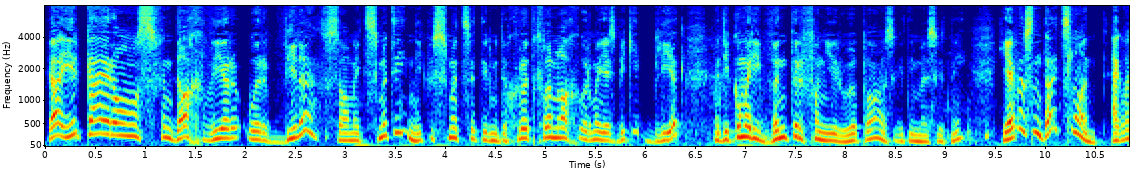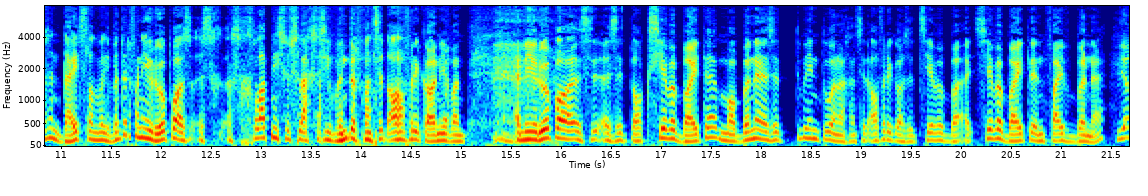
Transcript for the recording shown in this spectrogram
Ja, hier kuier ons vandag weer oor wiele saam met Smitty. Nico Smit sit hier met 'n groot glimlag oor my. Jy's bietjie bleek want jy kom uit die winter van Europa, as ek dit nie mis het nie. Jy was in Duitsland. Ek was in Duitsland, maar die winter van Europa is is, is glad nie so sleg soos die winter van Suid-Afrika nie, want in Europa is is dit dalk 7 buite, maar binne is dit 22 en Suid-Afrika is dit 7 7 buite en 5 binne. Ja.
